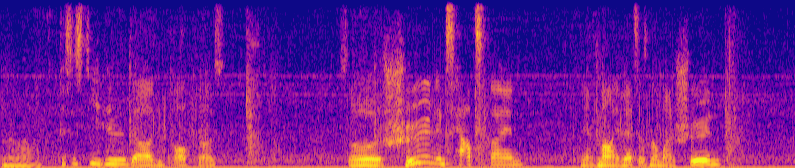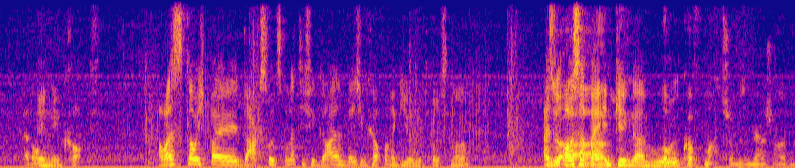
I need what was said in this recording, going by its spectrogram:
Ja, das ist die Hilda, die braucht das. So, schön ins Herz rein. Jetzt machen wir letztes nochmal schön doch. in den Kopf. Aber das ist, glaube ich, bei Dark Souls relativ egal, in welche Körperregion du triffst, ne? Also Ja, außer bei Endgegnern, Doch, wo... im Kopf macht schon ein bisschen mehr Schaden.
